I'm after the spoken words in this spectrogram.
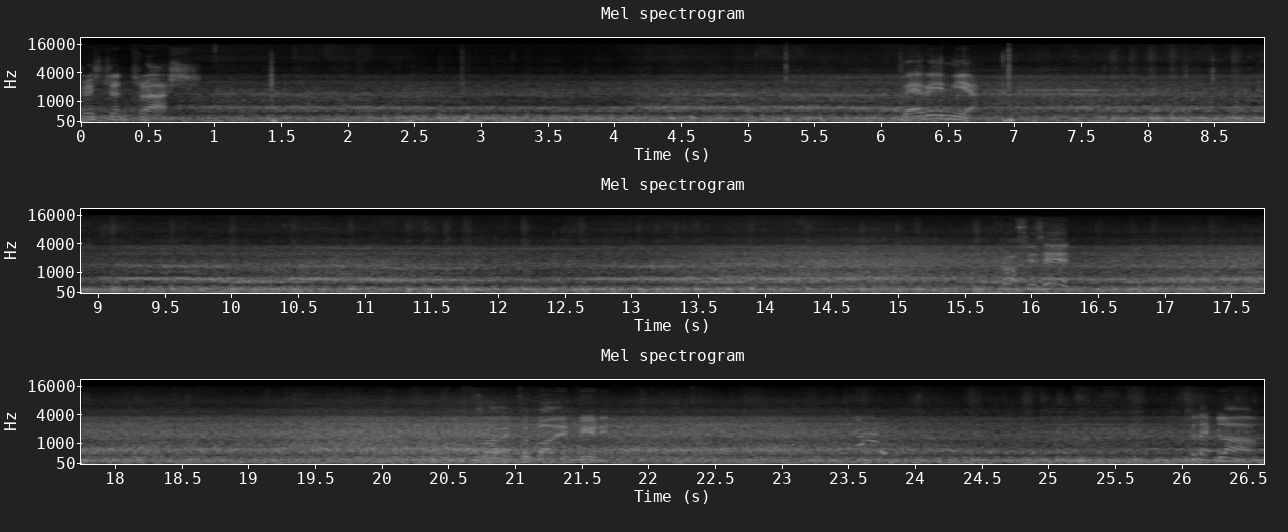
Christian Träsch. Vieirinha. Crosses in. In for Bayern Munich. Philipp Lahm.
